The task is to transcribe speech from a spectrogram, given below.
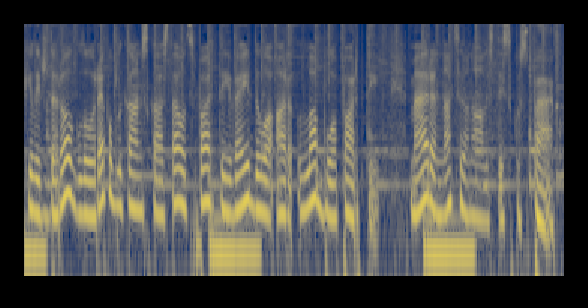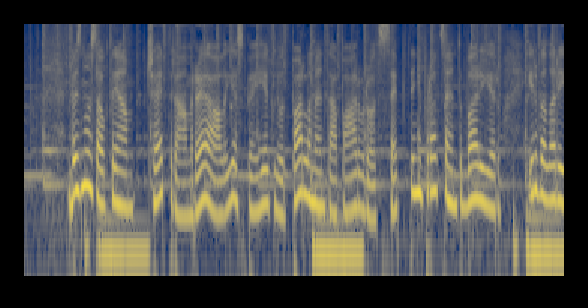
Kiličs Daroglu republikāniskās tautas partija veido ar labo partiju, mēra nacionalistisku spēku. Bez nosauktajām četrām reāli iespēja iekļūt parlamentā, pārvarot 7% barjeru, ir vēl arī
